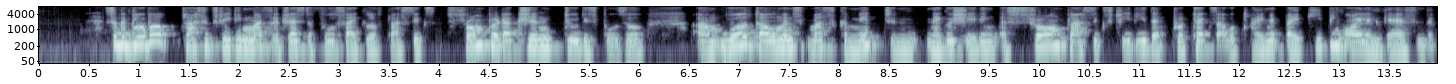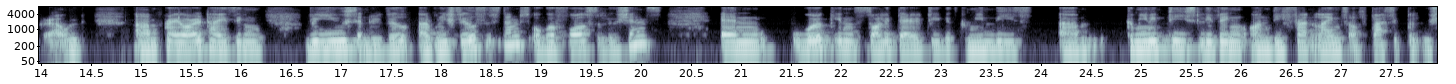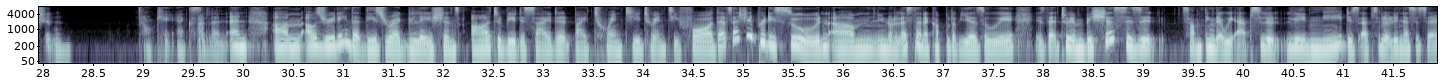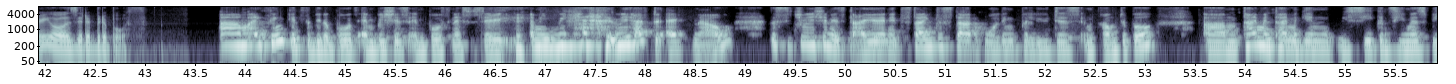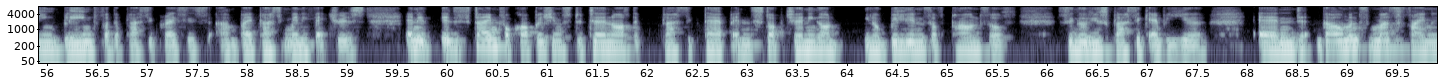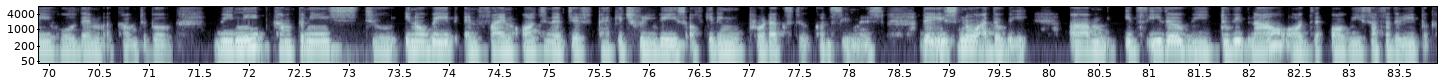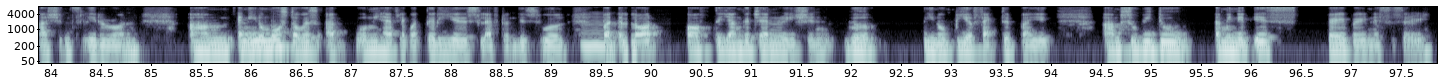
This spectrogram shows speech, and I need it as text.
So the Global Plastics Treaty must address the full cycle of plastics from production to disposal. Um, world governments must commit to negotiating a strong plastics treaty that protects our climate by keeping oil and gas in the ground, um, prioritizing reuse and refill, uh, refill systems over false solutions, and work in solidarity with communities um, communities living on the front lines of plastic pollution. Okay, excellent. And um, I was reading that these regulations are to be decided by 2024. That's actually pretty soon, um, you know, less than a couple of years away. Is that too ambitious? Is it something that we absolutely need, is absolutely necessary, or is it a bit of both? Um, I think it's a bit of both, ambitious and both necessary. I mean, we have we have to act now. The situation is dire, and it's time to start holding polluters accountable. Um, time and time again, we see consumers being blamed for the plastic crisis um, by plastic manufacturers, and it, it is time for corporations to turn off the plastic tap and stop churning out you know billions of pounds of single-use plastic every year. And governments must finally hold them accountable. We need companies to innovate and find alternative package-free ways of getting products to consumers. There is no other way. Um, it's either we do it now or the, or we suffer the repercussions later on. Um, and you know most of us only have like what 30 years left on this world. Mm. but a lot of the younger generation will you know be affected by it. Um so we do i mean it is very very necessary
